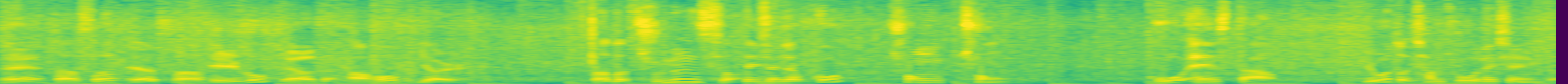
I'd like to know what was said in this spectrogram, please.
넷, 다섯, 여섯, 일곱, 여덟, 아홉, 열. 닫아 주면서 텐션 잡고 총, 총. 고 앤 스탑. 이것도 참 좋은 액션입니다.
